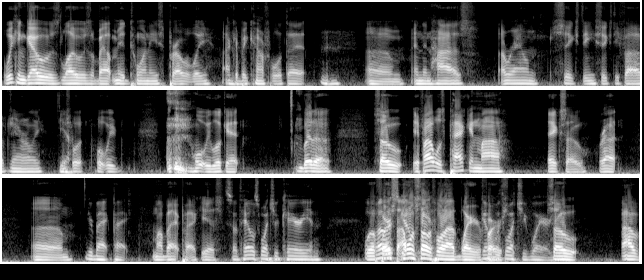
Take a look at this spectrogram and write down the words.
We can go as low as about mid 20s, probably. I could be Mhm. comfortable with that. Mm-hmm. Um, and then highs around 60, 65 generally. Yeah. That's what, what we what we look at. But uh so if I was packing my exo, right? Um Your backpack. my backpack, yes. So tell us what you're carrying. Well, Well, first I want to start with what I'd wear Go first. with what you wear. So, I've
